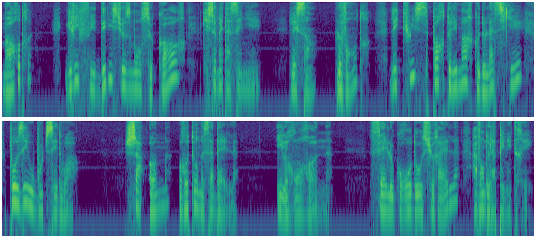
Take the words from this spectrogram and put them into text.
mordre, griffer délicieusement ce corps qui se met à saigner. Les seins, le ventre, les cuisses portent les marques de l'acier posées au bout de ses doigts chat-homme retourne sa belle. Il ronronne, fait le gros dos sur elle avant de la pénétrer.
